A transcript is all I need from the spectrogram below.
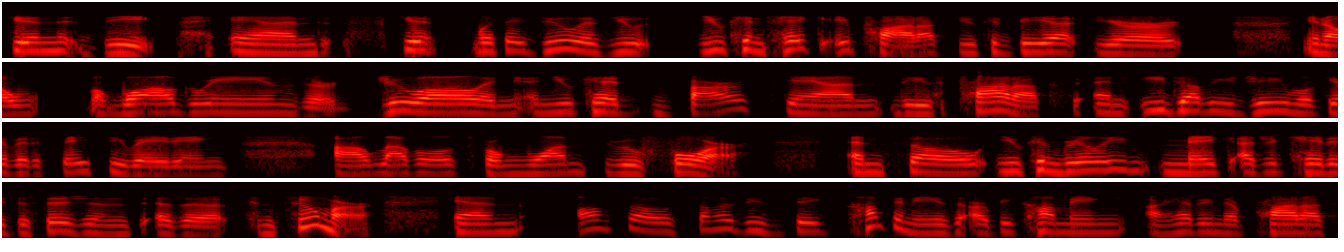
Skin Deep. And skin, what they do is you you can take a product. You could be at your, you know, Walgreens or Jewel, and, and you could bar scan these products, and EWG will give it a safety rating uh, levels from one through four. And so you can really make educated decisions as a consumer. And also, some of these big companies are becoming, are having their products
